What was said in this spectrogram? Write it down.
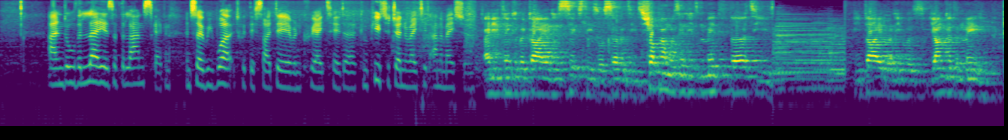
and all the layers of the landscape. And so we worked with this idea and created a computer-generated animation. And you think of a guy in his 60s or 70s. Chopin was in his mid 30s. He died when he was younger than me.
